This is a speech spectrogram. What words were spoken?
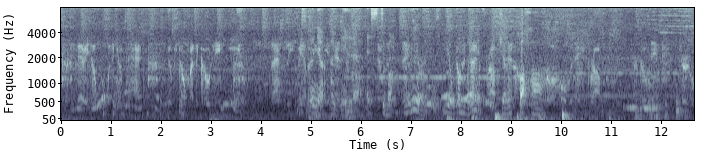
He'll be very helpful when it comes to hacking. He'll be going by the code name Eel. Lastly, we have Последняя a Амелия Эстебан. Древний. Ее подвой имя Черепаха. hole in any problem. Her code name Turtle.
